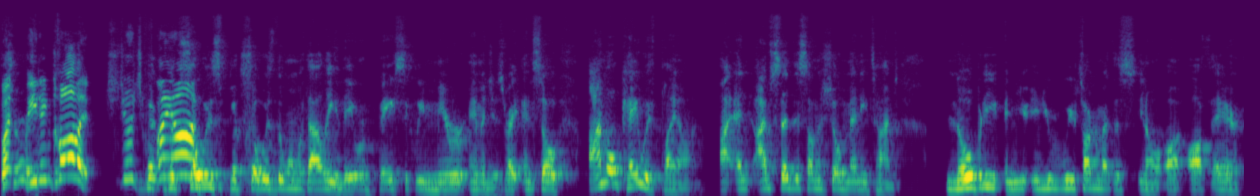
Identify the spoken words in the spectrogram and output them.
But sure. he didn't call it. Just but, play but on. So is but so is the one with Alli. They were basically mirror images, right? And so I'm okay with play on. I, and I've said this on the show many times. Nobody, and you, and you we were talking about this, you know, off the air.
